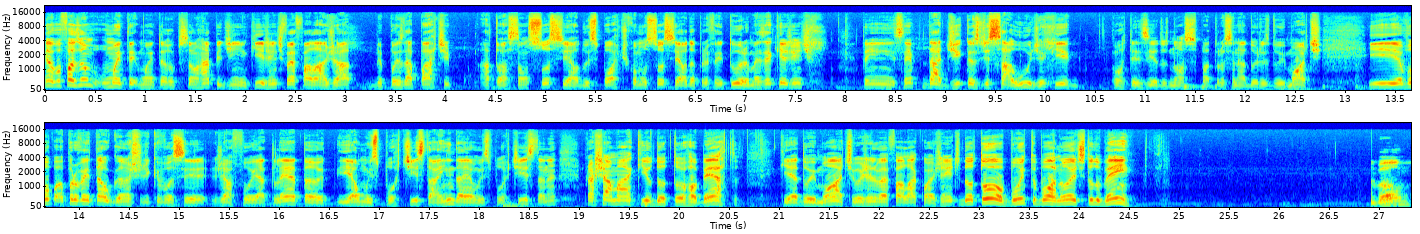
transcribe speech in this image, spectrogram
Eu vou fazer uma, uma interrupção rapidinho aqui. A gente vai falar já depois da parte atuação social do esporte como social da prefeitura, mas é que a gente tem sempre dá dicas de saúde aqui, cortesia dos nossos patrocinadores do Imote. E eu vou aproveitar o gancho de que você já foi atleta e é um esportista, ainda é um esportista, né? Para chamar aqui o doutor Roberto, que é do Imote. Hoje ele vai falar com a gente. Doutor, muito boa noite, tudo bem? Tudo bom?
